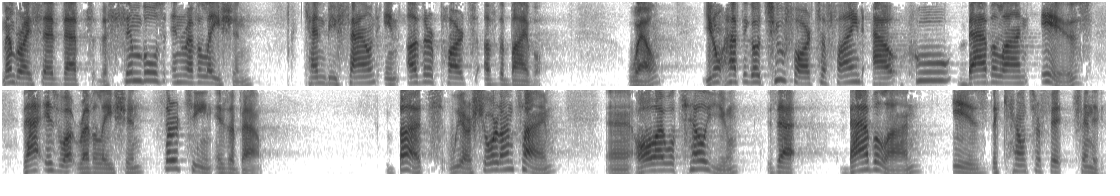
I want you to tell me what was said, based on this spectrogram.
Remember I said that the symbols in Revelation can be found in other parts of the Bible. Well, you don't have to go too far to find out who Babylon is. That is what Revelation 13 is about. But we are short on time. Uh, all I will tell you is that Babylon is the counterfeit trinity.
